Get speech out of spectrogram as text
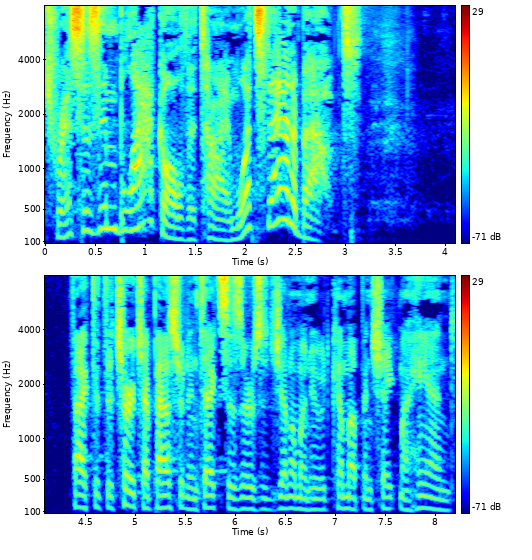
dresses in black all the time. What's that about? In fact, at the church I pastored in Texas, there was a gentleman who would come up and shake my hand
